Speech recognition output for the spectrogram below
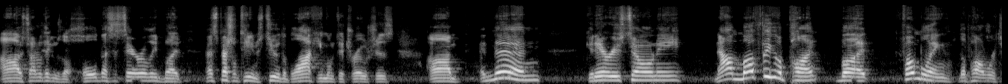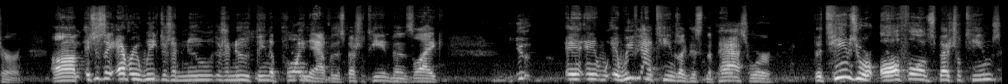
uh, so I don't think it was a hold necessarily, but that's special teams too. The blocking looked atrocious. Um, and then Kadarius Toney not muffing a punt, but fumbling the punt return. Um, it's just like every week there's a new there's a new thing to point at for the special teams, and it's like you and, and we've had teams like this in the past where the teams who are awful on special teams,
